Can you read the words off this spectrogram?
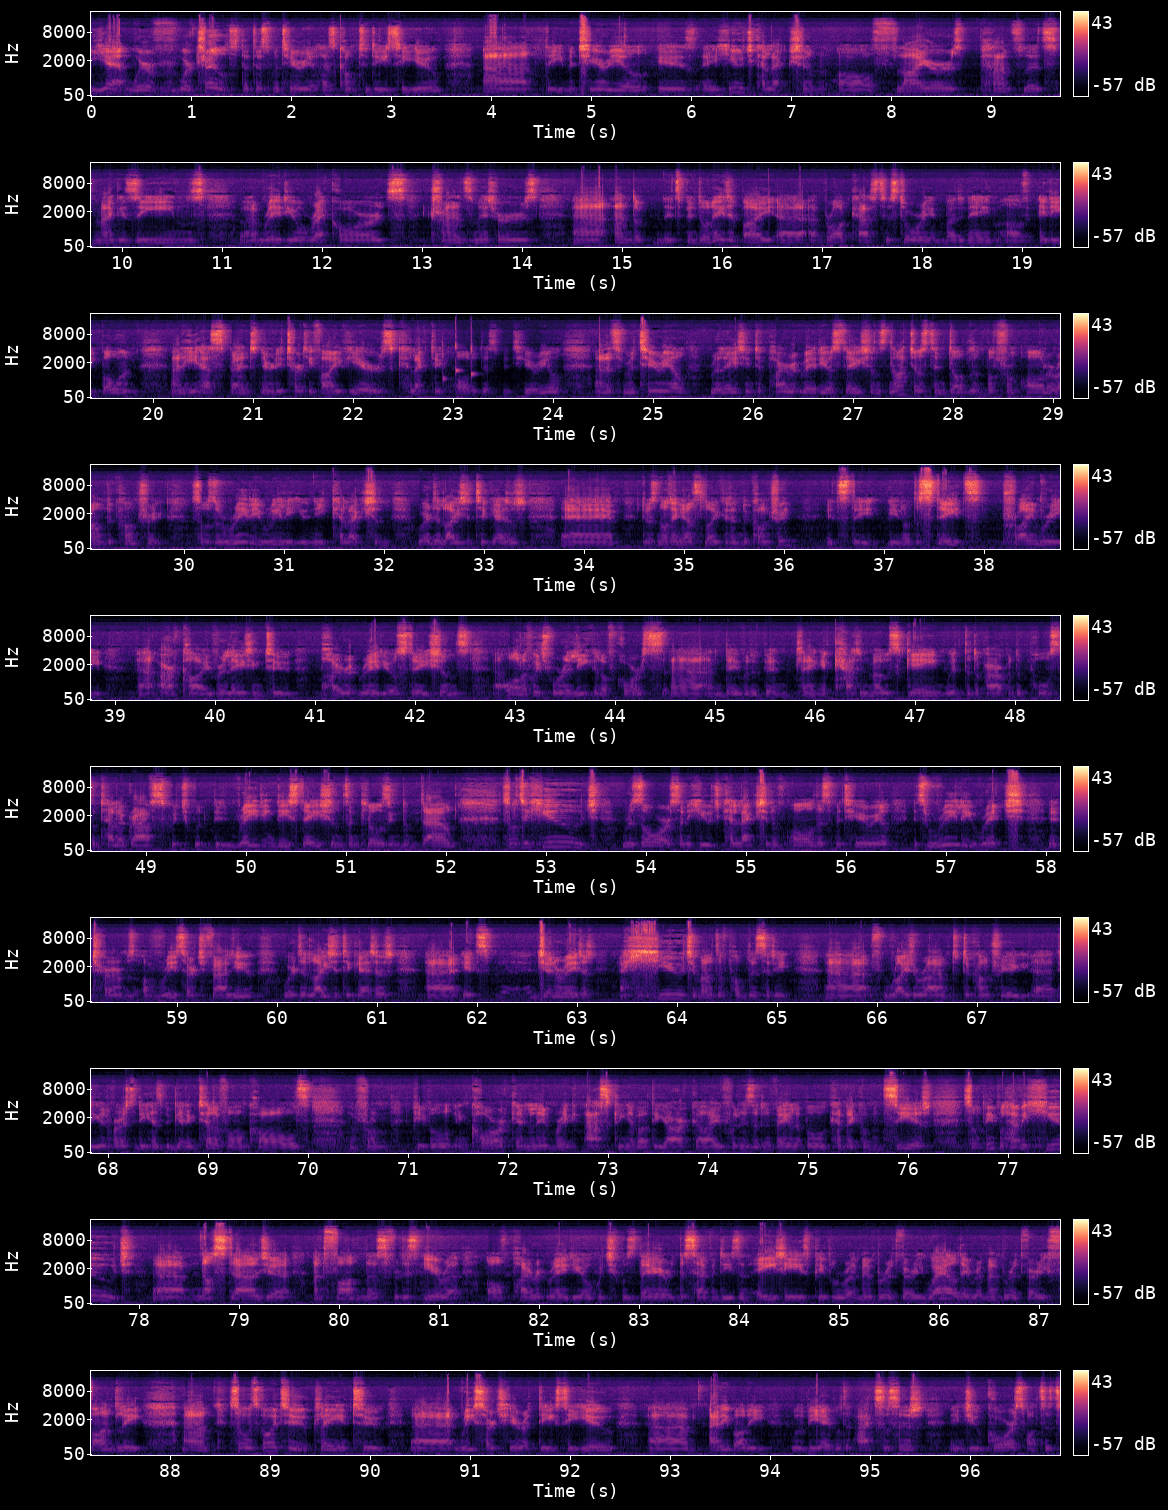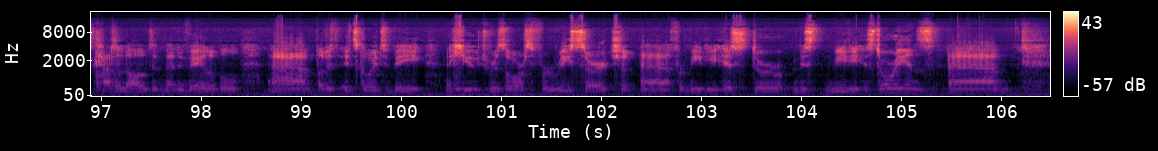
Yeah, we're we're thrilled that this material has come to DCU. Uh, the material is a huge collection of flyers, pamphlets, magazines, uh, radio records, transmitters, uh, and it's been donated by uh, a broadcast historian by the name of Eddie Bohan, and he has spent nearly 35 years collecting all of this material, and it's material relating to pirate radio stations not just in Dublin but from all around the country. So it's a really, really unique collection. We're delighted to get it. Um, there's nothing else like it in the country. It's the you know the state's primary uh, archive relating to pirate radio stations, uh, all of which were illegal, of course, uh, and they would have been playing a cat and mouse game with the Department of Post and Telegraphs, which would be raiding these stations and closing them down. So it's a huge resource and a huge collection of all this material. It's really rich in terms of research value. We're delighted to get it. Uh, it's generated a huge amount of publicity uh, right around the country. Uh, the university has been getting telephone calls from people in Cork and Limerick asking about the archive. When is it available? Can they come and see it? So people have a huge um, nostalgia and fondness for this era of pirate radio, which was there in the 70s and 80s. People remember it very well. They remember it very fondly. Um, so it's going to play into uh, research here at DCU. Um, anybody will be able to access it in due course once it's catalogued and made available. Um, but it, it's going to be a huge resource for research, uh, for media histor- media historians, um,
